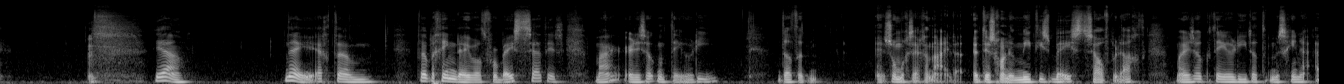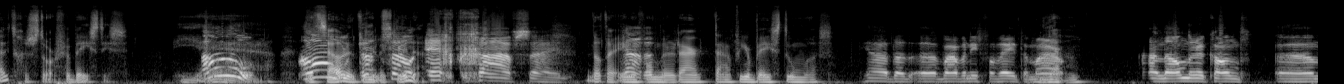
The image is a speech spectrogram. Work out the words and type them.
Ja. Nee, echt. ehm, we hebben geen idee wat voor beest het is. Maar er is ook een theorie dat het. eh, Sommigen zeggen, nou, ja, het is gewoon een mythisch beest, zelf bedacht. Maar er is ook een theorie dat het misschien een uitgestorven beest is. Ja, Oh! Dat oh, zou natuurlijk dat zou kunnen. echt gaaf zijn. Dat er een of dat- ander raar tapirbeest toen was. Ja, dat, eh, waar we niet van weten. Maar ja. aan de andere kant ehm,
